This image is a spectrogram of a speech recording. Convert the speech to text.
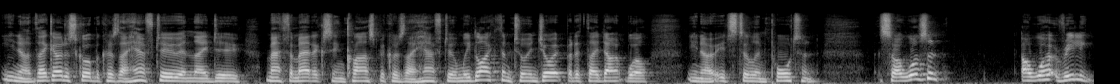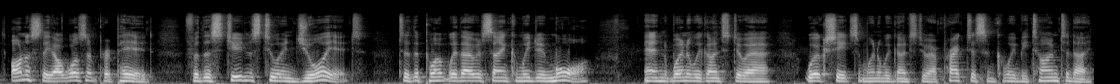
you know they go to school because they have to and they do mathematics in class because they have to and we'd like them to enjoy it but if they don't well you know it's still important. So I wasn't I really honestly I wasn't prepared for the students to enjoy it to the point where they were saying, can we do more? And when are we going to do our worksheets and when are we going to do our practice and can we be timed today?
